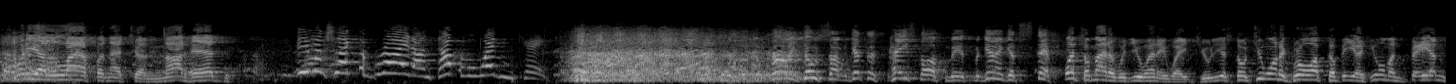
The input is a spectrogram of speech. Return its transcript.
What are you laughing at, you knothead? He looks like the bride on top of a wedding cake. Curly, do something. Get this paste off of me. It's beginning to get stiff. What's the matter with you anyway, Julius? Don't you want to grow up to be a human being?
